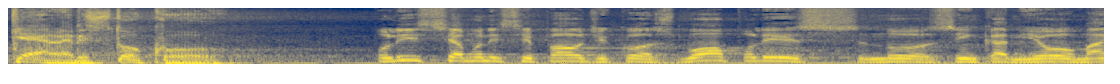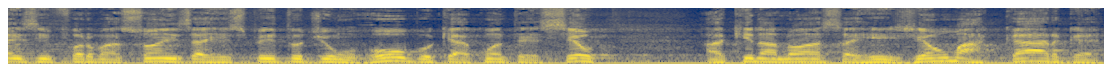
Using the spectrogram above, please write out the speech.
Keller Estocou. Polícia Municipal de Cosmópolis nos encaminhou mais informações a respeito de um roubo que aconteceu aqui na nossa região. Uma carga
